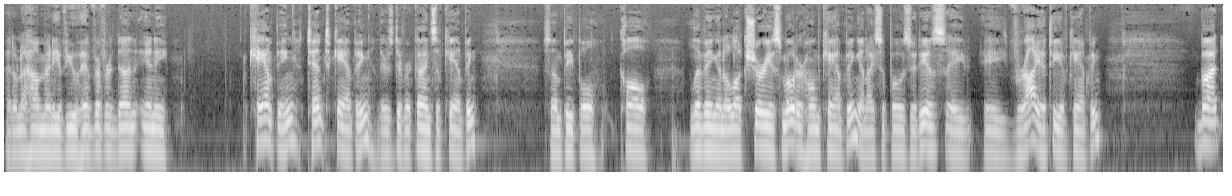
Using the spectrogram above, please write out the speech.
I don't know how many of you have ever done any camping, tent camping. There's different kinds of camping. Some people call living in a luxurious motorhome camping, and I suppose it is a, a variety of camping. But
